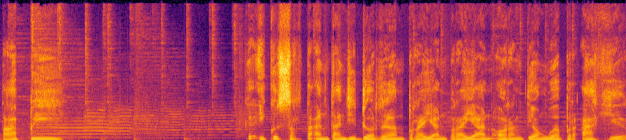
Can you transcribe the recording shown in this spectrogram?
Tapi keikutsertaan Tanjidor dalam perayaan-perayaan orang Tionghoa berakhir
